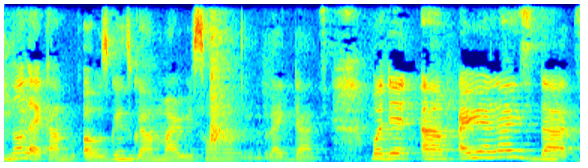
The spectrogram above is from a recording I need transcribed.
not like I'm, I was going to go and marry someone like that. But then um, I realized that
